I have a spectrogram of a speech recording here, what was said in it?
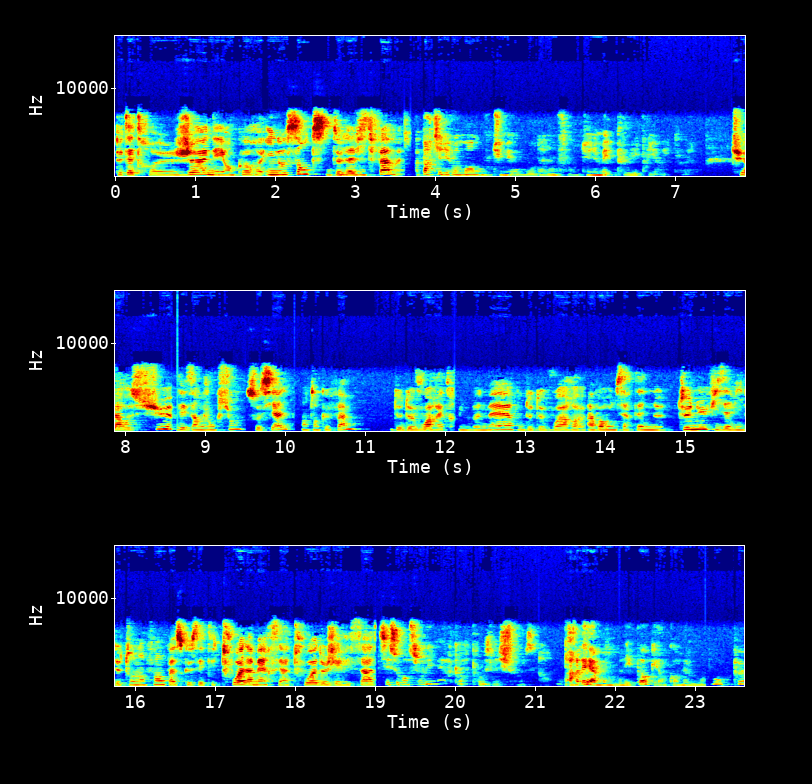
peut-être euh, jeune et encore innocente de la vie de femme. À partir du moment où tu mets au monde un enfant, tu ne mets plus les priorités. Tu as reçu des injonctions sociales en tant que femme de devoir être une bonne mère ou de devoir euh, avoir une certaine tenue vis-à-vis de ton enfant parce que c'était toi la mère, c'est à toi de gérer ça. C'est souvent sur les mères que reposent les choses. On parlait à mon époque, et encore même un peu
